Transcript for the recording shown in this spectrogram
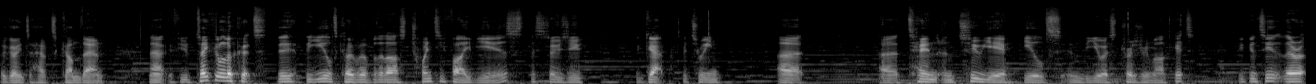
are going to have to come down. Now, if you take a look at the, the yield curve over the last 25 years, this shows you the gap between uh, uh, 10 and 2 year yields in the US Treasury market. You can see that there are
